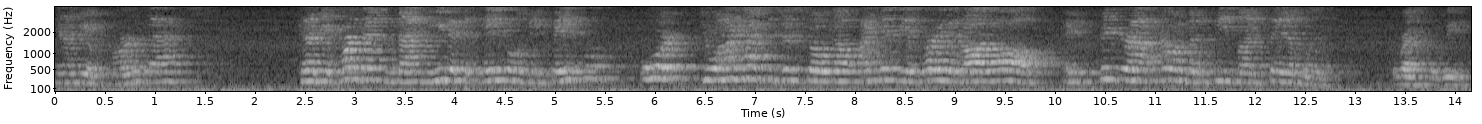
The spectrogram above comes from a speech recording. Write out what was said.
Can I be a part of that? Can I be a part of that and not eat at the table and be faithful? Or do I have to just go, no, I can't be a part of it at all and figure out how I'm going to feed my family the rest of the week?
